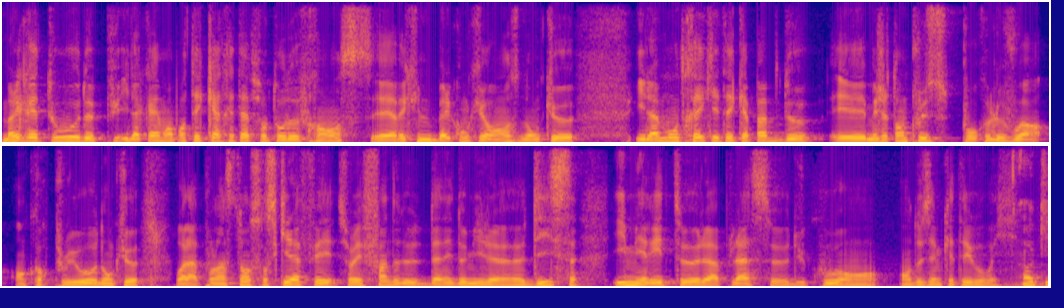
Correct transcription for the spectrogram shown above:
malgré tout depuis il a quand même remporté quatre étapes sur le Tour de France et avec une belle concurrence. Donc euh, il a montré qu'il était capable d'eux. Et mais j'attends plus pour le voir encore plus haut. Donc euh, voilà pour l'instant sur ce qu'il a fait sur les fins d'année 2010, il mérite euh, la place du coup en, en, deuxième catégorie. Ok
